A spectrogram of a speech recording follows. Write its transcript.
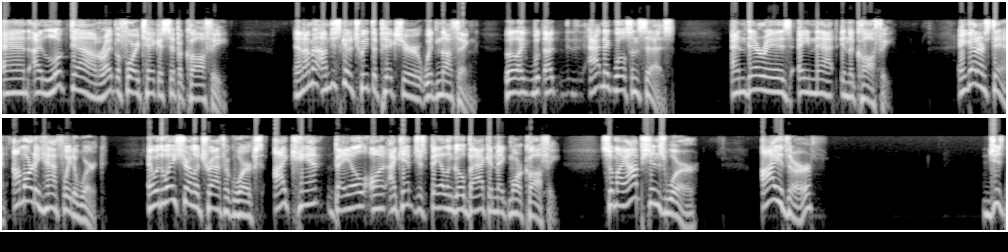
And I look down right before I take a sip of coffee. And I'm I'm just going to tweet the picture with nothing. Like uh, at Nick Wilson says, and there is a gnat in the coffee. And you got to understand, I'm already halfway to work. And with the way Charlotte traffic works, I can't bail on I can't just bail and go back and make more coffee. So my options were either just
